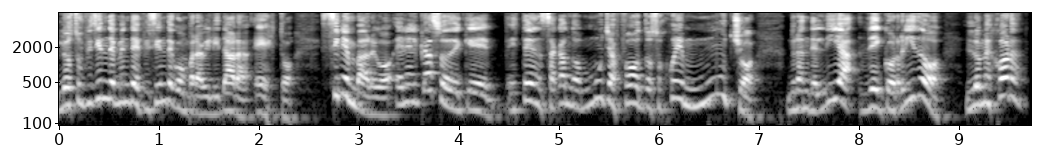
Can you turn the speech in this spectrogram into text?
lo suficientemente eficiente como para habilitar esto. Sin embargo, en el caso de que estén sacando muchas fotos o jueguen mucho durante el día de corrido, lo mejor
